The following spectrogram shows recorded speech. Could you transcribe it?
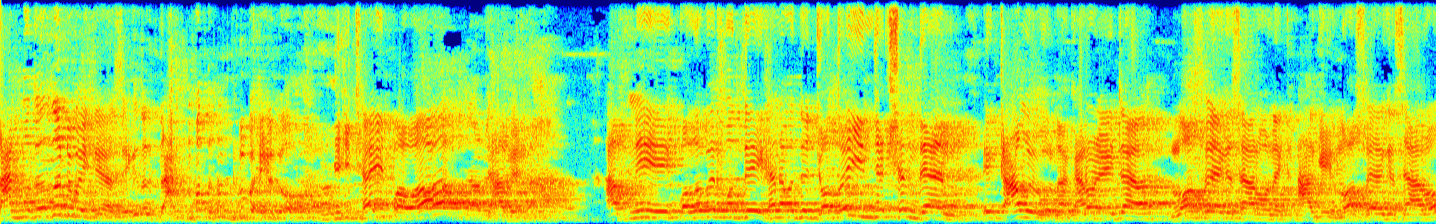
দাগ মতন তো ডুবাইতে আছে, কিন্তু দাগ মতন ডুবাইলো মিঠাই পাওয়া যাবে না। আপনি এই কলবের মধ্যে, এখানে মধ্যে যতই ইঞ্জেকশন দেন এই কাম হইব না, কারণ এটা লস হয়ে গেছে আরও অনেক আগে লস হয়ে গেছে আরও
